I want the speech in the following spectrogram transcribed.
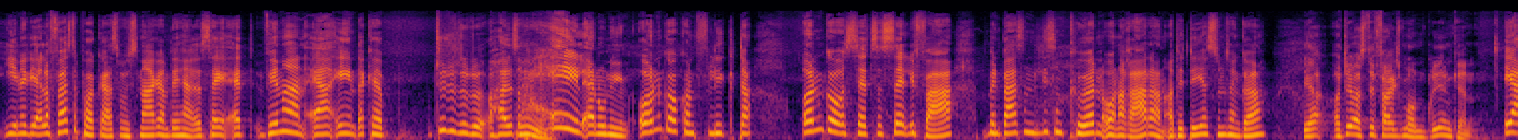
i en af de allerførste podcasts, hvor vi snakker om det her, jeg sagde, at vinderen er en, der kan du, du, du, du, holde sig mm. helt anonym, undgå konflikter, undgå at sætte sig selv i fare, men bare sådan ligesom køre den under radaren, og det er det, jeg synes, han gør. Ja, og det er også det, faktisk Morten Brian kan. Ja,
